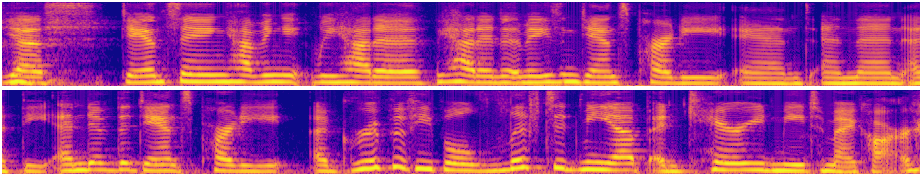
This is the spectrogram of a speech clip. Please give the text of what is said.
yes, dancing, having we had a we had an amazing dance party and and then at the end of the dance party, a group of people lifted me up and carried me to my car.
